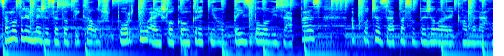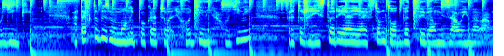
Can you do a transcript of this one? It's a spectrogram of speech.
Samozrejme, že sa to týkalo športu a išlo konkrétne o baseballový zápas a počas zápasu bežala reklama na hodinky. A takto by sme mohli pokračovať hodiny a hodiny, pretože história je aj v tomto odvetvi veľmi zaujímavá.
